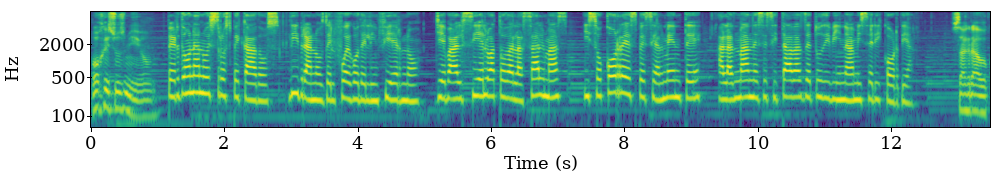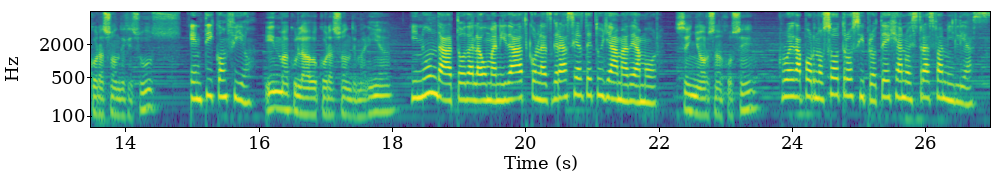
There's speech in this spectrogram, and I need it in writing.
Oh Jesús mío, perdona nuestros pecados, líbranos del fuego del infierno, lleva al cielo a todas las almas y socorre especialmente a las más necesitadas de tu divina misericordia. Sagrado Corazón de Jesús, en ti confío. Inmaculado Corazón de María, inunda a toda la humanidad con las gracias de tu llama de amor. Señor San José, ruega por nosotros y protege a nuestras familias.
